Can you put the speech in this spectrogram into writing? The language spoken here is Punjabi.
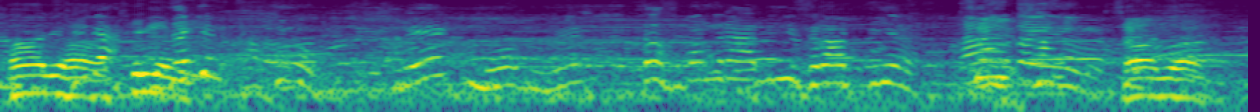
ਹਾਂ? ਜੀ ਹਾਂ। ਠੀਕ ਹੈ? ਆਦਮੀ ਹਾਂ। ਜੀ ਹਾਂ।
